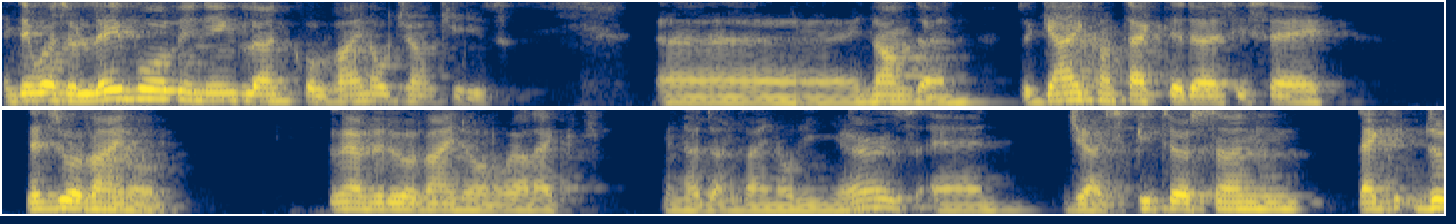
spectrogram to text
and there was a label in England called Vinyl Junkies Uh, in London. The guy contacted us. He said, "Let's do a vinyl. We have to do a vinyl." We're like, "We're not done vinyl in years." And Gilles Peterson, like the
